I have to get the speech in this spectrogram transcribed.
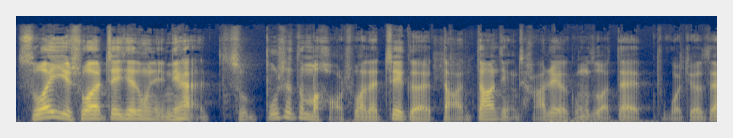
所以说这些东西，你看不是这么好说的。这个当当警察这个工作，在我觉得在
